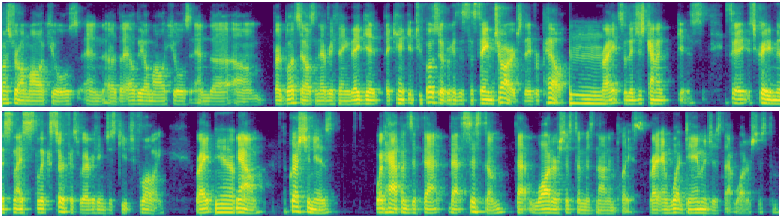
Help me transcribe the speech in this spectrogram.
cholesterol molecules and uh, the LDL molecules and the um, red blood cells and everything, they get they can't get too close to it because it's the same charge. They repel, mm. right? So they just kind of it's, it's creating this nice slick surface where everything just keeps flowing, right? Yeah. Now the question is, what happens if that that system, that water system, is not in place, right? And what damages that water system?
